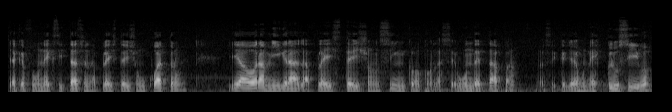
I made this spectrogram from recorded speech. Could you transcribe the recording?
ya que fue un exitazo en la PlayStation 4 y ahora migra a la PlayStation 5 con la segunda etapa, así que ya es un exclusivo.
